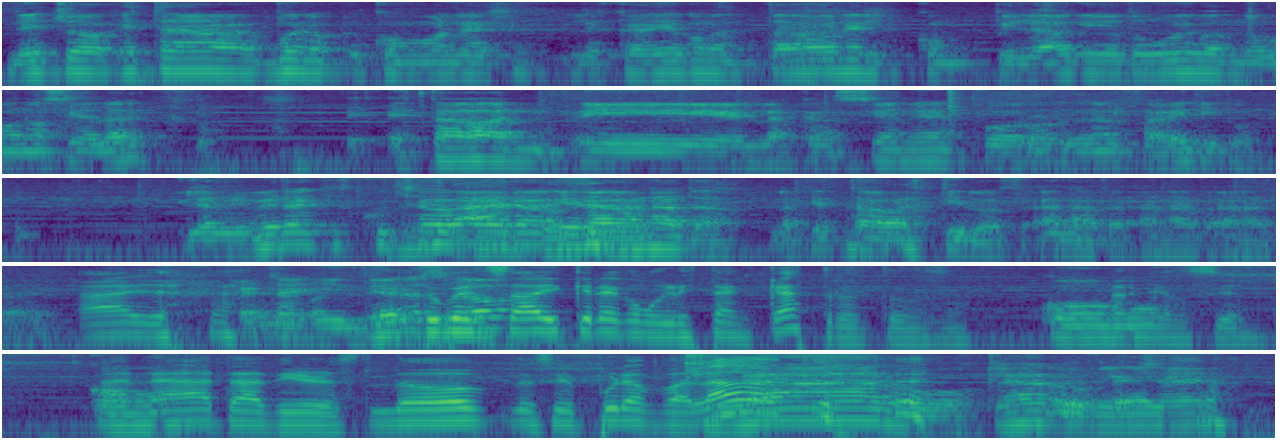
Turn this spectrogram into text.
De hecho, esta, bueno, como les, les había comentado en el compilado que yo tuve cuando conocí a Lark, estaban eh, las canciones por orden alfabético. Y la primera que escuchaba Ah, era. Anata, la que estaba al tiro, Anata, Anata, Anata. Ah, ya. ¿Cachai? Y There's Tú pensabas que era como Cristian Castro entonces. Como, Anata, Dearest Love, decir puras baladas. Claro, claro.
